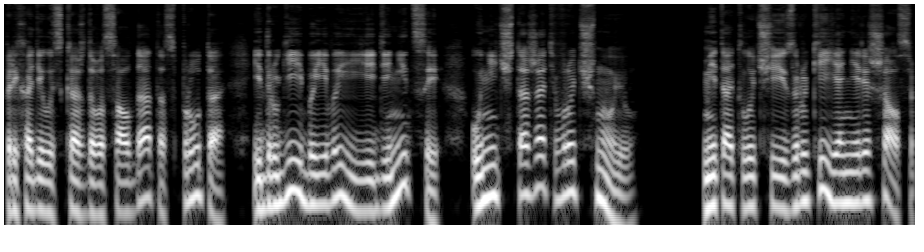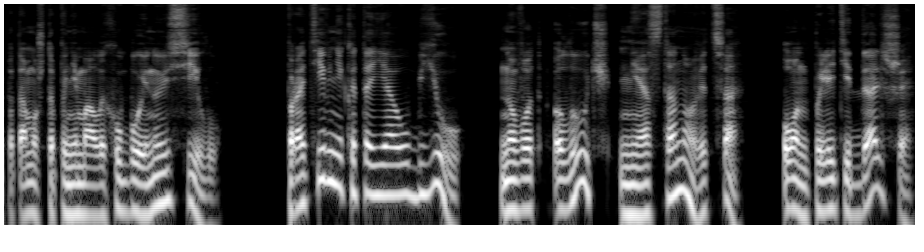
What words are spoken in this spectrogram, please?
Приходилось каждого солдата, спрута и другие боевые единицы уничтожать вручную — Метать лучи из руки я не решался, потому что понимал их убойную силу. Противника-то я убью, но вот луч не остановится. Он полетит дальше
